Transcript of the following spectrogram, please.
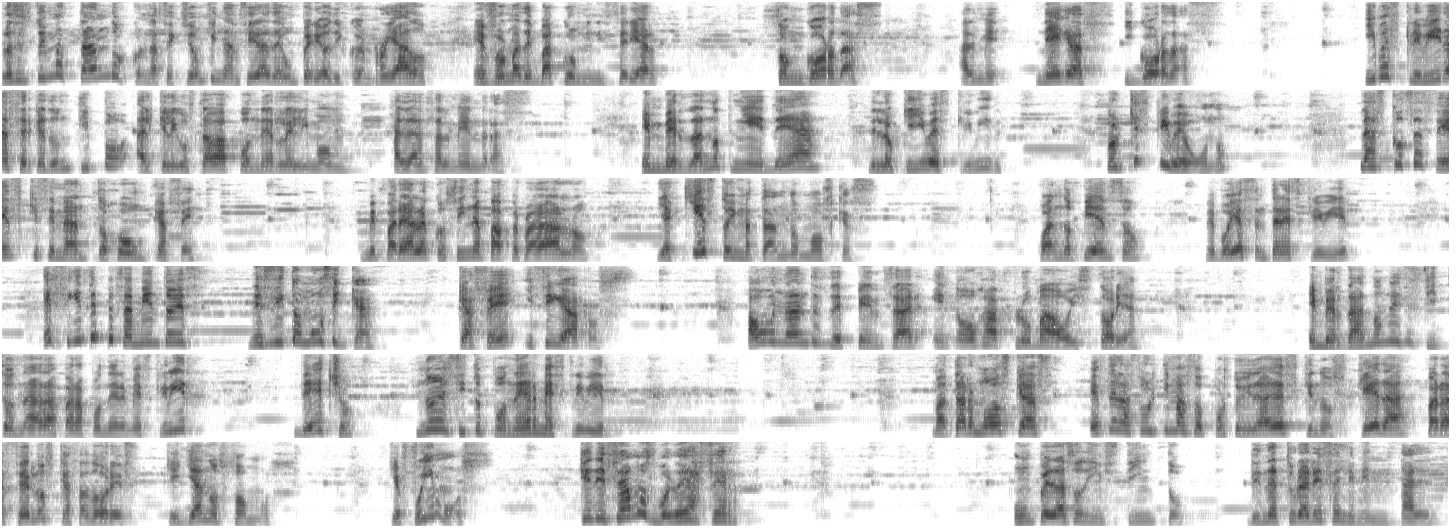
Las estoy matando con la sección financiera de un periódico enrollado, en forma de báculo ministerial. Son gordas, negras y gordas. Iba a escribir acerca de un tipo al que le gustaba ponerle limón a las almendras. En verdad no tenía idea de lo que iba a escribir. ¿Por qué escribe uno? Las cosas es que se me antojó un café. Me paré a la cocina para prepararlo y aquí estoy matando moscas. Cuando pienso, me voy a sentar a escribir, el siguiente pensamiento es, necesito música, café y cigarros. Aún antes de pensar en hoja, pluma o historia. En verdad no necesito nada para ponerme a escribir. De hecho, no necesito ponerme a escribir. Matar moscas es de las últimas oportunidades que nos queda para ser los cazadores que ya no somos, que fuimos, que deseamos volver a ser. Un pedazo de instinto, de naturaleza elemental,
